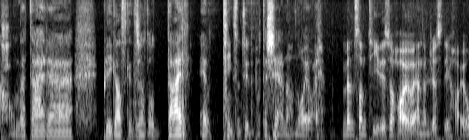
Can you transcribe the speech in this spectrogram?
kan dette her eh, bli ganske interessant. Og der er jo ting som tyder på at det skjer noe nå i år. Men samtidig så har jo Energies de har jo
